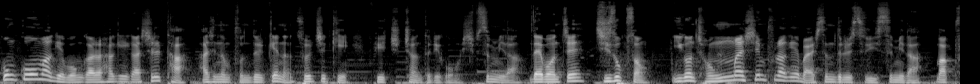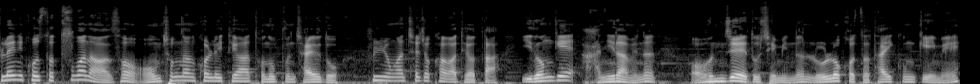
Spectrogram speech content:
꼼꼼하게 뭔가를 하기가 싫다 하시는 분들께는 솔직히 비추천드리고 싶습니다. 네 번째, 지속성. 이건 정말 심플하게 말씀드릴 수 있습니다. 막 플래닛 코스터 2가 나와서 엄청난 퀄리티와 더 높은 자유도 훌륭한 최적화가 되었다. 이런 게 아니라면은 언제 해도 재밌는 롤러코스터 타이쿤 게임의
